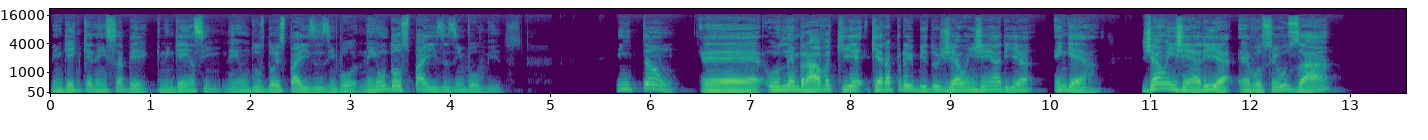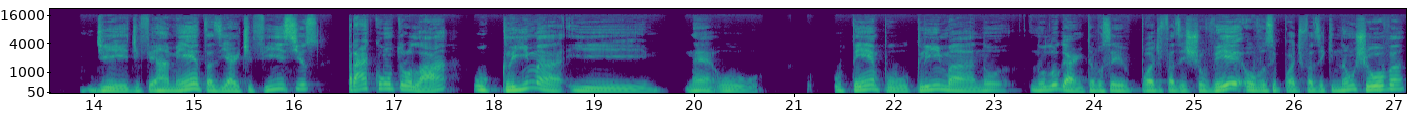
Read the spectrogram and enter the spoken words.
ninguém quer nem saber, ninguém assim, nenhum dos dois países envol... nenhum dos países envolvidos. Então, é, eu lembrava que, que era proibido geoengenharia em guerra. Geoengenharia é você usar de, de ferramentas e artifícios para controlar o clima e né, o, o tempo, o clima no, no lugar. Então você pode fazer chover ou você pode fazer que não chova.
